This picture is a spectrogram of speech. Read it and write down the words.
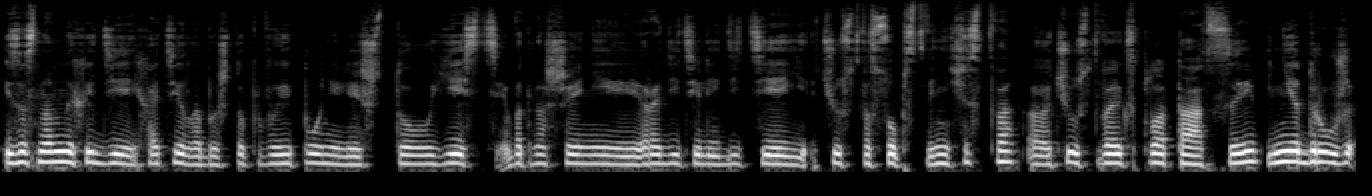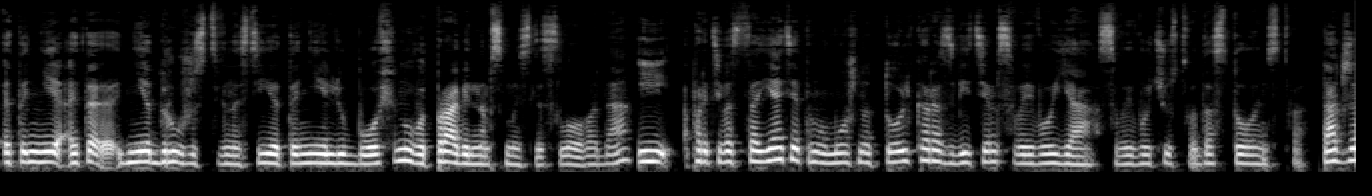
Из основных идей хотела бы, чтобы вы поняли, что есть в отношении родителей и детей чувство собственничества, э, чувство эксплуатации. Не друж... это, не... это не дружественность, и это не любовь, ну вот в правильном смысле слова, да. И противостоять этому можно только развитием своего «я», своего чувства достоинства. Также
